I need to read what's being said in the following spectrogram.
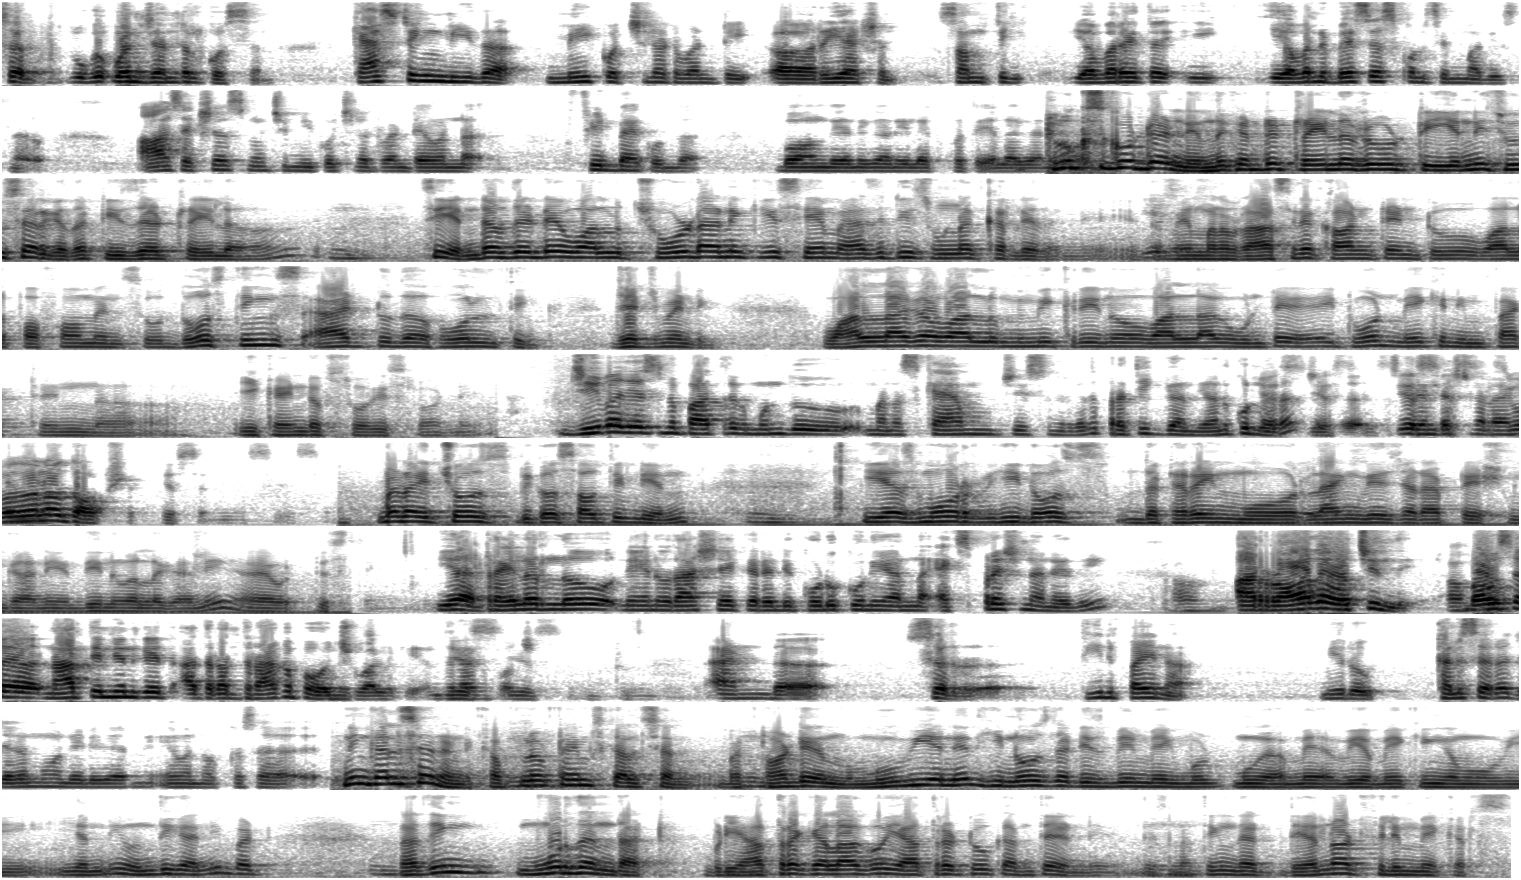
Sir one general question casting మీద మీకు వచ్చినటువంటి రియాక్షన్ సంథింగ్ ఎవరైతే ఎవరిని బేస్ చేసుకొని సినిమా తీస్తున్నారో ఆ సెక్షన్స్ నుంచి మీకు వచ్చినటువంటి ఏమన్నా ఫీడ్బ్యాక్ ఉందా? బాగుంది అని కానీ లేకపోతే ఎలా కానీ లుక్స్ గుడ్ అండి. ఎందుకంటే ట్రైలర్ ఇవన్నీ చూశారు కదా teaser trailer C end of the day వాళ్ళు చూడడానికి సేమ్ యాజ్ ఇట్ ఈస్ ఉండక్కర్లేదండి మనం రాసిన కాంటెంట్ వాళ్ళ performance those things add to the whole thing judgement వాళ్ళలాగా వాళ్ళు మిమిక్రీనో వాళ్ళలాగా ఉంటే it won't make an impact in ఈ కైండ్ ఆఫ్ స్టోరీస్లో అండి. జీవా చేసిన పాత్రకు ముందు మన స్కామ్ చేసినారు కదా ప్రతీక్ గాంధీ అనుకున్నారా? Option but I chose because South Indian he has more he knows the terrain more language adaptation కానీ దీనివల్ల కానీ ఐ దిస్ థింగ్ యా ట్రైలర్లో నేను రాజశేఖర్ రెడ్డి కొడుకుని అన్న ఎక్స్ప్రెషన్ అనేది ఆ రాగా వచ్చింది. బహుశా నార్త్ ఇండియన్కి అయితే అతను అంత రాకపోవచ్చు వాళ్ళకి అంత రాకపోవచ్చు. అండ్ సార్ దీనిపైన మీరు కలిసారా జగన్మోహన్ రెడ్డి గారిని ఏమన్నా ఒక్కసారి? నేను కలిసానండి కపుల్ ఆఫ్ టైమ్స్ కలిసాను బట్ నాట్ మూవీ అనేది he knows that is be make we're making a movie ఇవన్నీ ఉంది కానీ but nothing more than that ఇప్పుడు యాత్రకి ఎలాగో యాత్ర టూకి అంతే అండి. This nothing that they are not film makers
